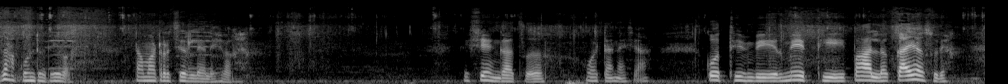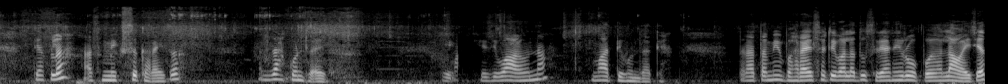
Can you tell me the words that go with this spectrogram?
झाकून ठेवते हे बघा. टमाटर चिरलेलं हे बघा. शेंगाचं वाटाण्याच्या कोथिंबीर मेथी पालक काय असू द्या. ते आपलं असं मिक्स करायचं आणि झाकून ठेवायचं. हे- हे जी वाळून ना माती होऊन जाते. तर आता मी भरायसाठी मला दुसऱ्याने रोपं लावायच्यात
